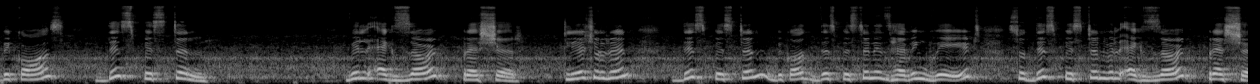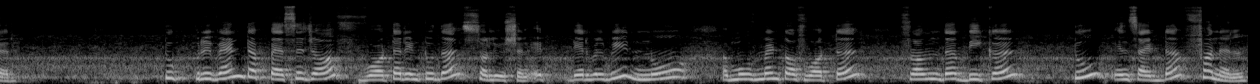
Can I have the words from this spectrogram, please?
because this piston will exert pressure clear children? This piston because this piston is having weight so this piston will exert pressure to prevent the passage of water into the solution. It there will be no uh, movement of water from the beaker to inside the funnel.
